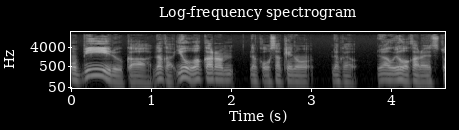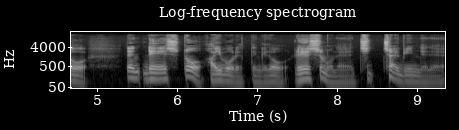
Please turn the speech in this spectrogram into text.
もうビールかなんかよう分からんなんかお酒のなんかよう分からんやつとで冷酒とハイボールやってんけど冷酒もねちっちゃい瓶でね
